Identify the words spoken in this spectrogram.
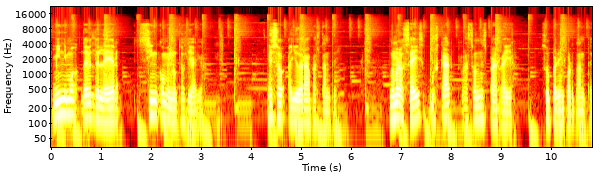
Mínimo debes de leer 5 minutos diarios. Eso ayudará bastante. Número 6. Buscar razones para reír. Súper importante.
